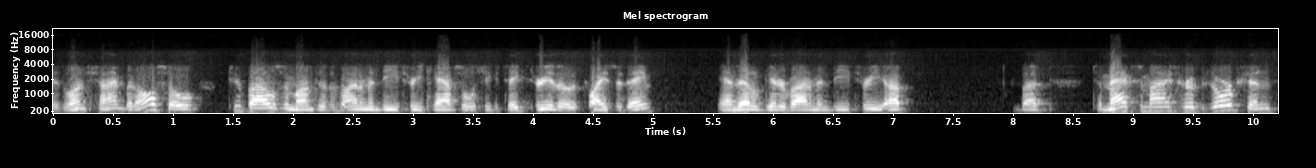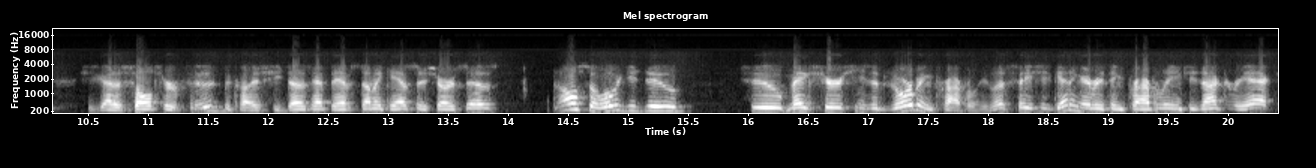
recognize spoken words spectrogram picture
at lunchtime, but also two bottles a month of the vitamin D3 capsules. She could take three of those twice a day, and that'll get her vitamin D3 up. But to maximize her absorption, she's got to salt her food because she does have to have stomach acid, as Char says. And also, what would you do to make sure she's absorbing properly? Let's say she's getting everything properly and she's not going to react.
